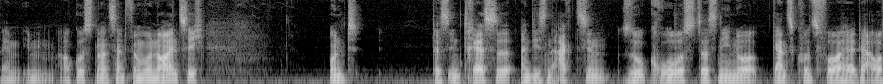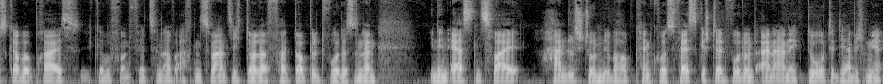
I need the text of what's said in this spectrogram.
im August 1995 und das Interesse an diesen Aktien so groß, dass nie nur ganz kurz vorher der Ausgabepreis, ich glaube von 14 auf 28 Dollar verdoppelt wurde, sondern in den ersten zwei Handelsstunden überhaupt kein Kurs festgestellt wurde. Und eine Anekdote, die habe ich mir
